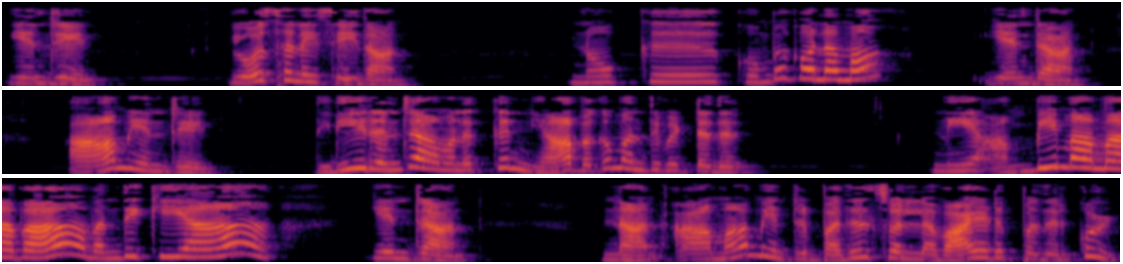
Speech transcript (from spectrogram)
என்றேன். யோசனை செய்தான். நோக்கு கும்பகோணமா? என்றான். ஆம் என்றேன். திடீரென்று அவனுக்கு ஞாபகம் வந்துவிட்டது. நீ அம்பி மாமாவா? வந்திக்கியா? என்றான். நான் ஆமாம் என்று பதில் சொல்ல வாயெடுப்பதற்குள்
